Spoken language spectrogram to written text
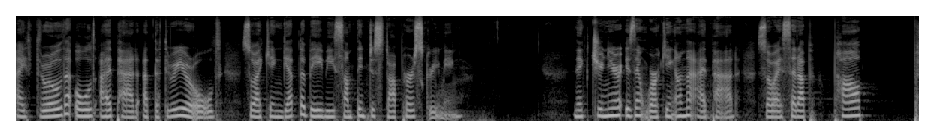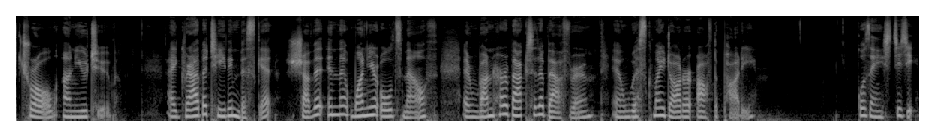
I throw the old iPad at the three year old so I can get the baby something to stop her screaming. Nick Jr. isn't working on the iPad, so I set up Paw Patrol on YouTube. I grab a teething biscuit, shove it in the one year old's mouth, and run her back to the bathroom and whisk my daughter off the potty. 午前7時、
